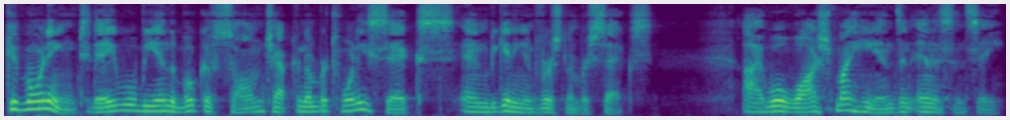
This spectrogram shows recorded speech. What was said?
Good morning. Today we'll be in the book of Psalm, chapter number 26, and beginning in verse number 6. I will wash my hands in innocency.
